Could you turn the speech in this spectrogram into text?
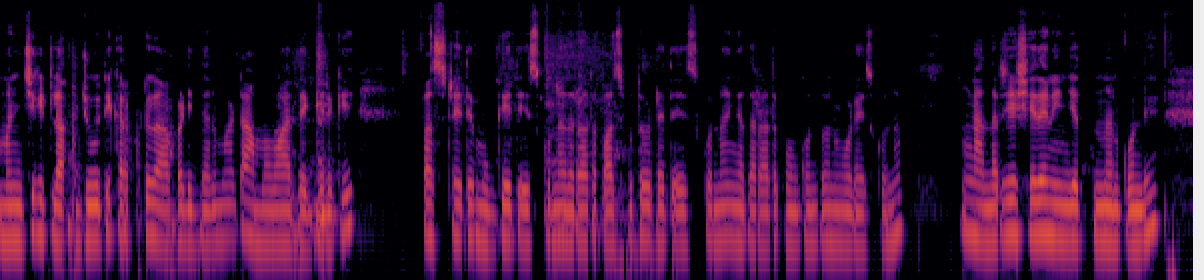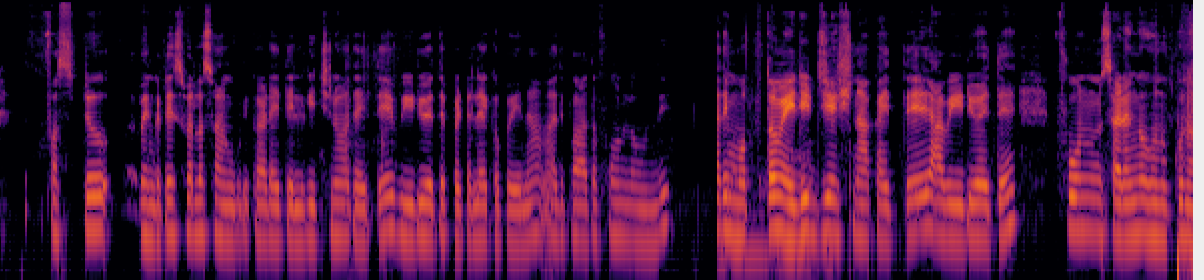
మంచిగా ఇట్లా జ్యోతి కరెక్ట్గా ఆపడిద్ది అనమాట అమ్మవారి దగ్గరికి. ఫస్ట్ అయితే ముగ్గు అయితే వేసుకున్న తర్వాత పసుపుతో అయితే వేసుకున్నా ఇంకా తర్వాత కుంకుమతో కూడా వేసుకున్నా. ఇంకా అందరు చేసేదే నేను చెప్తుంది అనుకోండి. ఫస్ట్ వెంకటేశ్వర్ల స్వామి గుడి కాడ అయితే వెలిగించిన. అదైతే వీడియో అయితే పెట్టలేకపోయినా అది పాత ఫోన్లో ఉంది. అది మొత్తం ఎడిట్ చేసినాకైతే ఆ వీడియో అయితే ఫోన్ సడన్గా కొనుక్కున్నా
